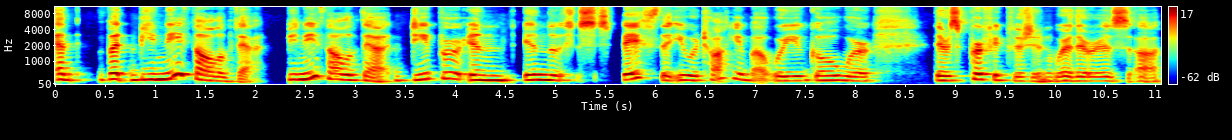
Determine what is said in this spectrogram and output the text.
and but beneath all of that beneath all of that deeper in in the space that you were talking about where you go where there's perfect vision where there is uh,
